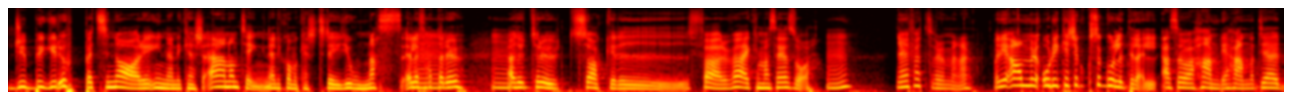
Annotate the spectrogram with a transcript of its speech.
du bygger upp ett scenario innan det kanske är någonting, när det kommer kanske till dig Jonas. Eller Mm. fattar du? Mm. Att du tar ut saker i förväg, kan man säga så? Mm. Ja, jag fattar vad du menar. Och det, ja, men, och det kanske också går lite alltså, hand i hand, att jag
